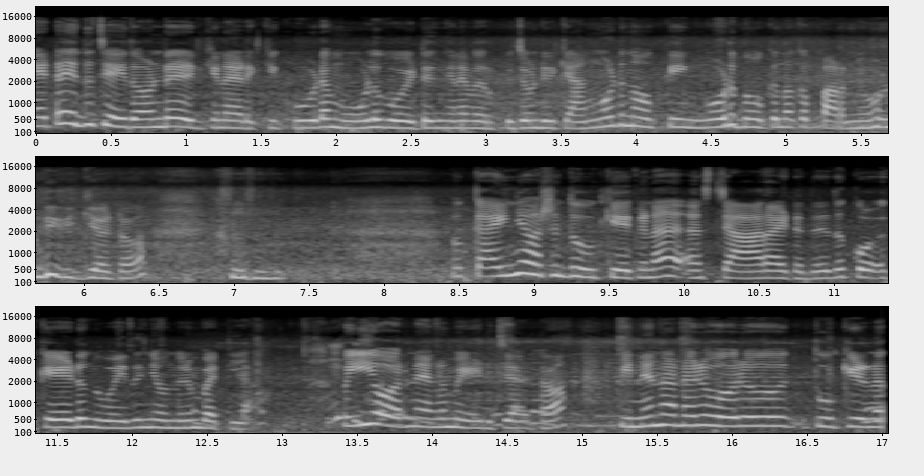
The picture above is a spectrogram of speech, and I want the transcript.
ഏട്ടൻ ഇത് ചെയ്തുകൊണ്ട് ഇരിക്കണ. ഇടയ്ക്ക് കൂടെ മോൾ പോയിട്ട് ഇങ്ങനെ വെറുപ്പിച്ചുകൊണ്ടിരിക്കുക അങ്ങോട്ട് നോക്കി ഇങ്ങോട്ട് നോക്കുന്നൊക്കെ പറഞ്ഞുകൊണ്ടിരിക്കുക കേട്ടോ. കഴിഞ്ഞ വർഷം തൂക്കിയേക്കണ സ്റ്റാറായിട്ടത്. ഇത് കേടും പോയി. ഇത് ഇനി ഒന്നിനും പറ്റില്ല. അപ്പോൾ ഈ ഓർമ്മ ഞങ്ങൾ മേടിച്ച കേട്ടോ. പിന്നെയെന്ന് പറഞ്ഞൊരു ഒരു ഒരു തൂക്കിയിടുന്ന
